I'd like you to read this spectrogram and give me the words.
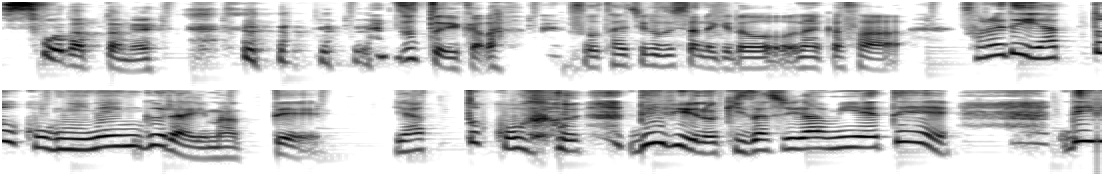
そうだったね。ずっと言うから。そう、体調崩したんだけど、なんかさ、それでやっとこう2年ぐらい待って、やっとこう、デビューの兆しが見えて、デビ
